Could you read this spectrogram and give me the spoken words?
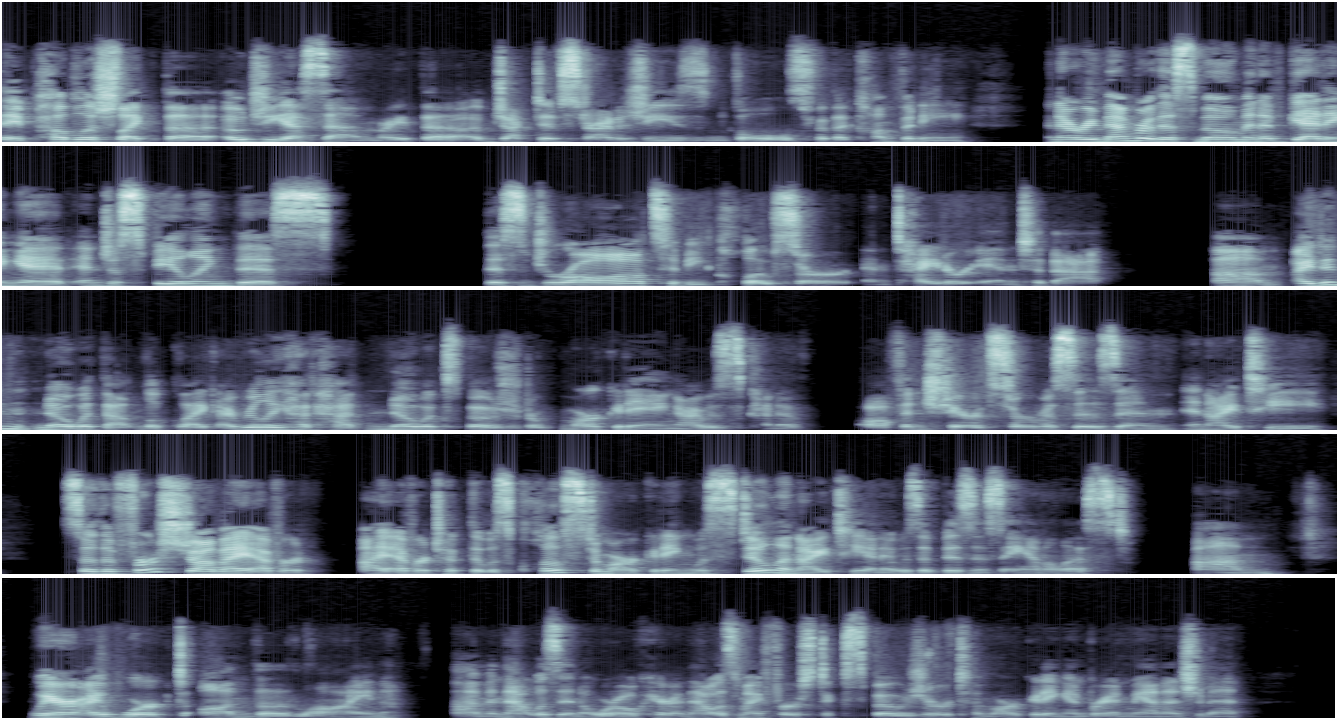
they publish like the OGSM, right? The objective strategies and goals for the company. And I remember this moment of getting it and just feeling this this draw to be closer and tighter into that um, I didn't know what that looked like. I really had had no exposure to marketing. I was kind of often shared services in in IT. So the first job I ever I ever took that was close to marketing was still in IT, and it was a business analyst, um, where I worked on the line, um, and that was in oral care, and that was my first exposure to marketing and brand management.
